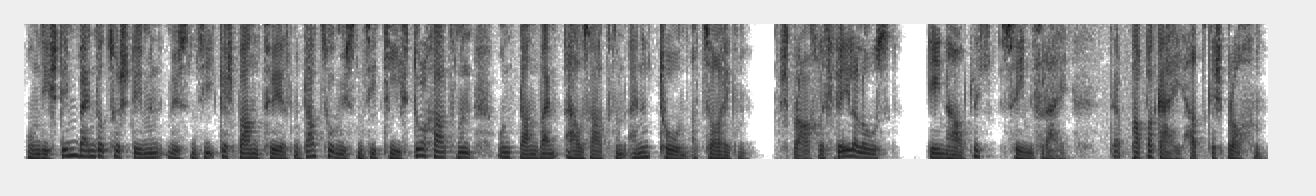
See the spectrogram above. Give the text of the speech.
um die Stimmbänder zu stimmen, müssen sie gespannt werden. Dazu müssen sie tief durchatmen und dann beim Ausatmen einen Ton erzeugen. Sprachlich fehlerlos, inhaltlich sinnfrei. Der Papagei hat gesprochen.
